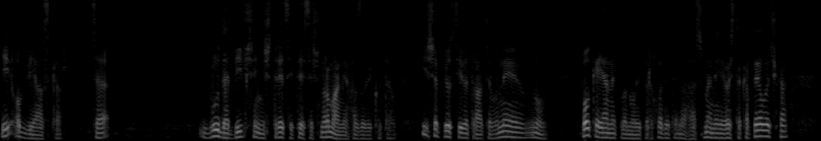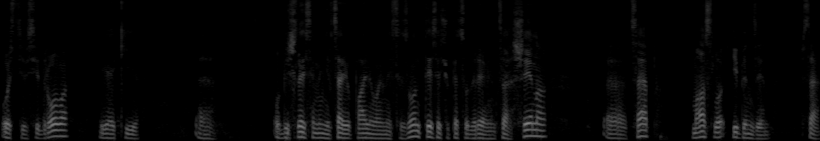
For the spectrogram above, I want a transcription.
і обв'язка. Це буде більше, ніж 30 тисяч нормальний газовий котел. І ще плюс ці витрати. Вони, ну, поки я не планую переходити на газ. У мене є ось така пилочка, ось ці всі дрова, які е, обійшлися мені в цей опалювальний сезон 1500 гривень. Це шина, цеп, масло і бензин. Все.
